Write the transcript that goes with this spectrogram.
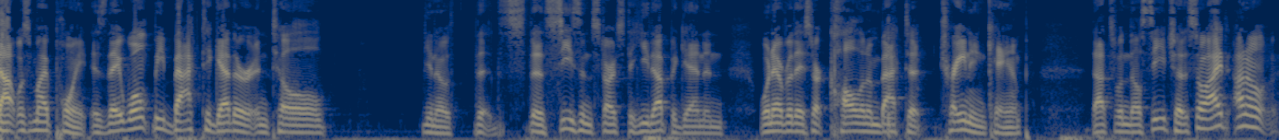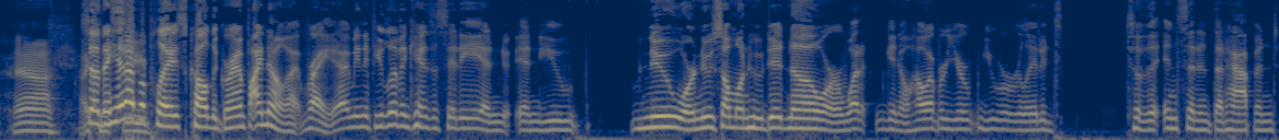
That was my point. Is they won't be back together until you know the the season starts to heat up again, and whenever they start calling them back to training camp, that's when they'll see each other. So I I don't yeah. I so they hit up a place called the Grandpa. I know, uh, right? I mean, if you live in Kansas City and and you knew or knew someone who did know or what you know, however you you were related to the incident that happened,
